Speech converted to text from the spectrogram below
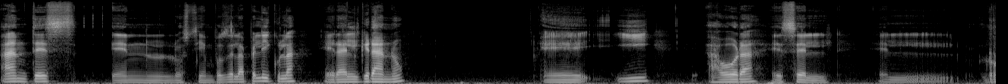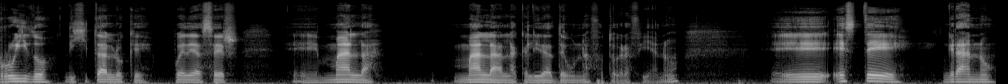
Antes, en los tiempos de la película, era el grano eh, y ahora es el, el, ruido digital lo que puede hacer eh, mala mala la calidad de una fotografía ¿no? Eh, este grano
